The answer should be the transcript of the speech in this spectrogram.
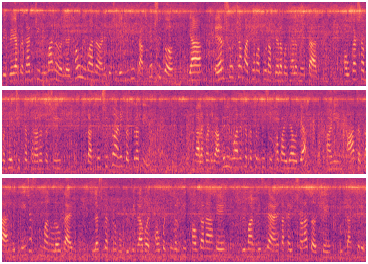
वेगवेगळ्या प्रकारची विमानं लढाऊ विमानं आणि त्याची वेगवेगळी प्रात्यक्षिकं या एअर शोच्या माध्यमातून आपल्याला बघायला मिळतात. अवकाशामध्ये चित्त थरारक अशी प्रात्यक्षिकं आणि कसरती काल आपण राफेल विमानाच्या कसरती सुद्धा पाहिल्या होत्या. आणि आज आता हे तेजस विमान उडवत आहेत लष्कर प्रमुख बिपिन रावत धावपट्टीवरती धावताना हे विमान दिसतंय आणि आता काही क्षणातच ते उड्डाण करेल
